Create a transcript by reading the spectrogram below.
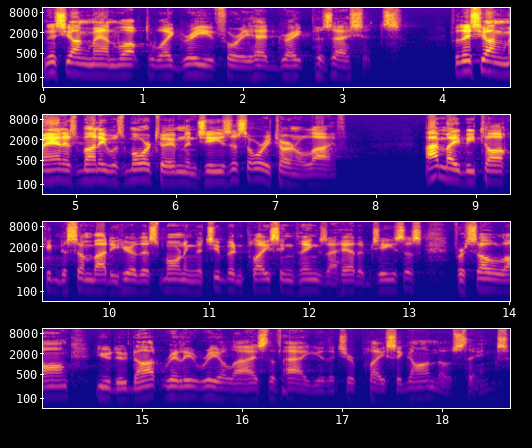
this young man walked away grieved, for he had great possessions. For this young man, his money was more to him than Jesus or eternal life. I may be talking to somebody here this morning that you've been placing things ahead of Jesus for so long, you do not really realize the value that you're placing on those things.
